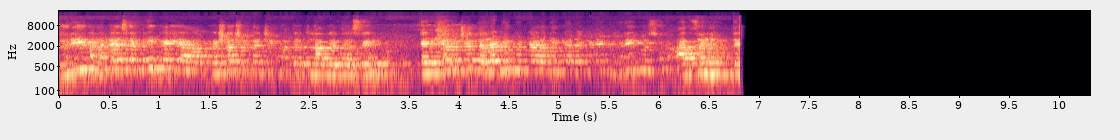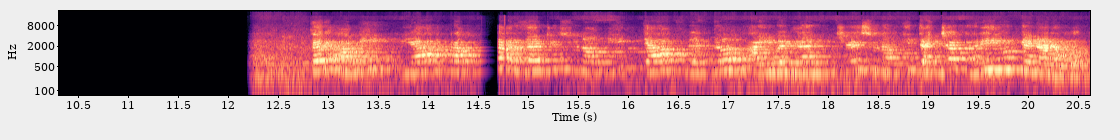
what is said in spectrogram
घरी राहण्यासाठी काही प्रशासनाची मदत लागत असेल त्यांच्या तलाठी मंडळ अधिकाऱ्याकडे घरी बसून अर्ज लिहून तर आम्ही या प्राप्त अर्जाची सुनावणी त्या वृद्ध आई वडिलांची सुनावणी त्यांच्या घरी येऊन घेणार आहोत.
